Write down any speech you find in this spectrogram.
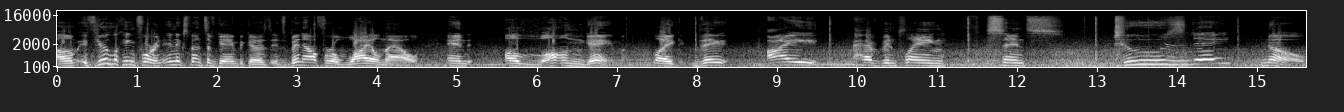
Um, if you're looking for an inexpensive game because it's been out for a while now and a long game, like they, I have been playing since Tuesday. No.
